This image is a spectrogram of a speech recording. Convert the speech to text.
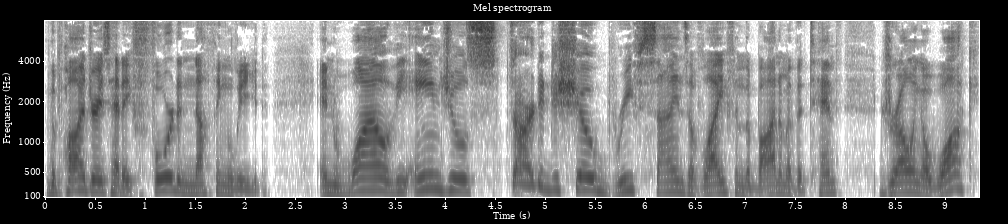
the Padres had a 4 to nothing lead. And while the Angels started to show brief signs of life in the bottom of the 10th, drawing a walk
